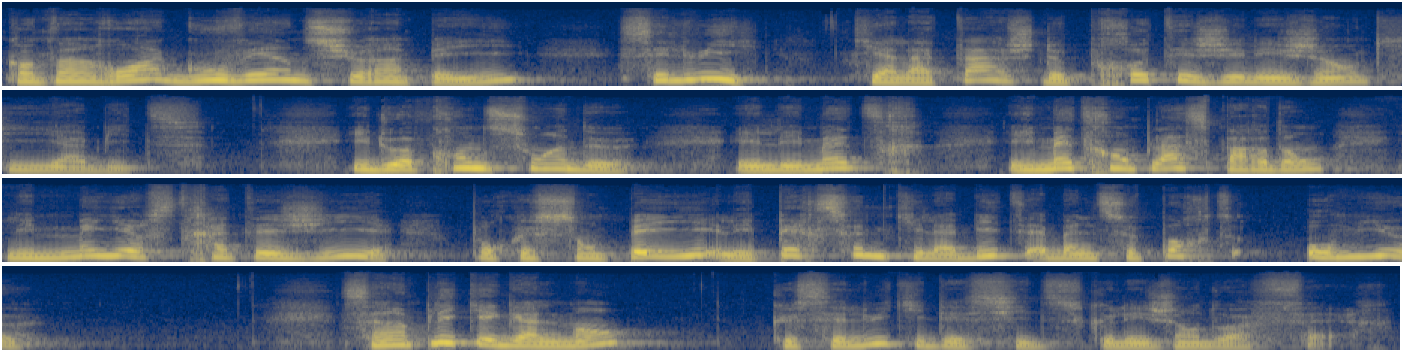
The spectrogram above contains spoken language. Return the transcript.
Quand un roi gouverne sur un pays, c'est lui qui a la tâche de protéger les gens qui y habitent. Il doit prendre soin d'eux et mettre en place pardon, les meilleures stratégies pour que son pays et les personnes qui l'habitent eh ben, se portent au mieux. Ça implique également que c'est lui qui décide ce que les gens doivent faire.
